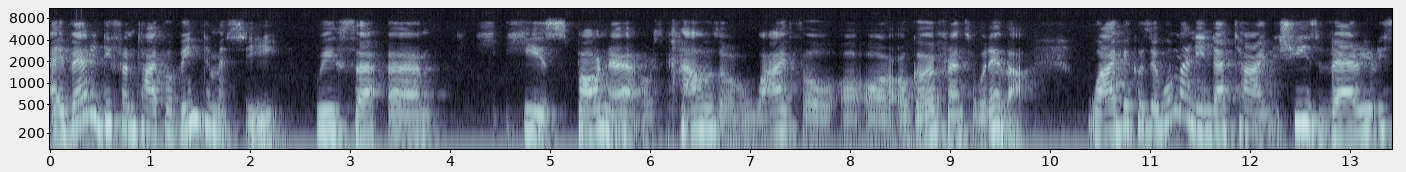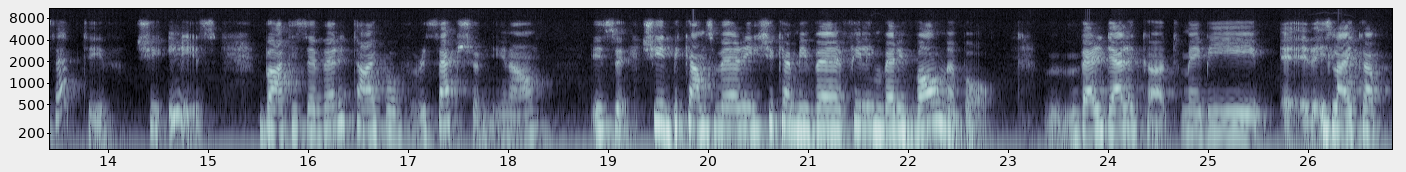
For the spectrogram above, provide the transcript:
a very different type of intimacy with uh, um, his partner or spouse or wife or, or, or, girlfriends or whatever. Why? Because a woman in that time, she is very receptive. She is, but it's a very type of reception, you know. It's, she becomes very, she can be very, feeling very vulnerable, very delicate. Maybe it's like a,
